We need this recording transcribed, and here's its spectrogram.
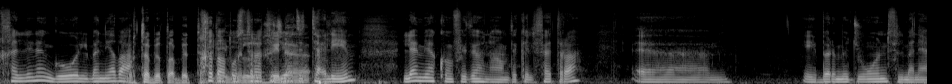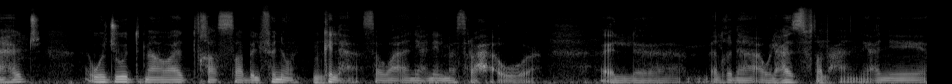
خلينا نقول من يضع مرتبطة بالتعليم خطط واستراتيجيات التعليم. لم يكن في ذهنهم ذيك الفترة يبرمجون في المناهج وجود مواد خاصة بالفنون م. كلها سواء يعني المسرح أو الغناء أو العزف طبعا يعني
